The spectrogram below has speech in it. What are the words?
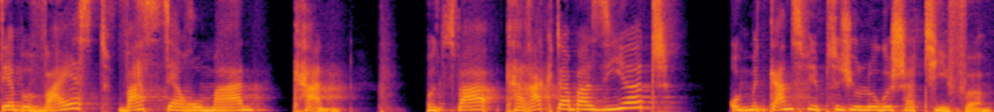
der beweist, was der Roman kann. Und zwar charakterbasiert und mit ganz viel psychologischer Tiefe.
